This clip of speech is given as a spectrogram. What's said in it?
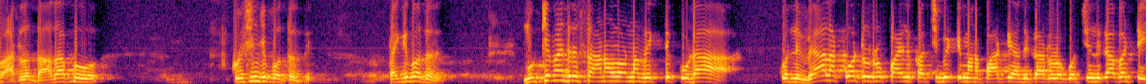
వారిలో దాదాపు కృషించిపోతుంది తగ్గిపోతుంది. ముఖ్యమంత్రి స్థానంలో ఉన్న వ్యక్తి కూడా కొన్ని వేల కోట్ల రూపాయలు ఖర్చు పెట్టి మన పార్టీ అధికారంలోకి వచ్చింది కాబట్టి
